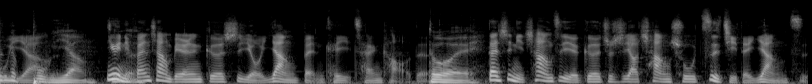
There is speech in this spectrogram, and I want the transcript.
不一样不一样，因为你翻唱别人的歌是有样本可以参考的，对。但是你唱自己的歌就是要唱出自己的样子，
